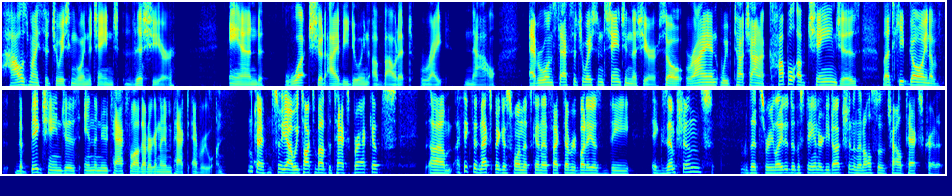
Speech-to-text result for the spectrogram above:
how's my situation going to change this year? And what should I be doing about it right now? Everyone's tax situation is changing this year. So, Ryan, we've touched on a couple of changes. Let's keep going of the big changes in the new tax law that are going to impact everyone. Okay, so yeah, we talked about the tax brackets. Um, I think the next biggest one that's going to affect everybody is the exemptions that's related to the standard deduction and then also the child tax credit.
